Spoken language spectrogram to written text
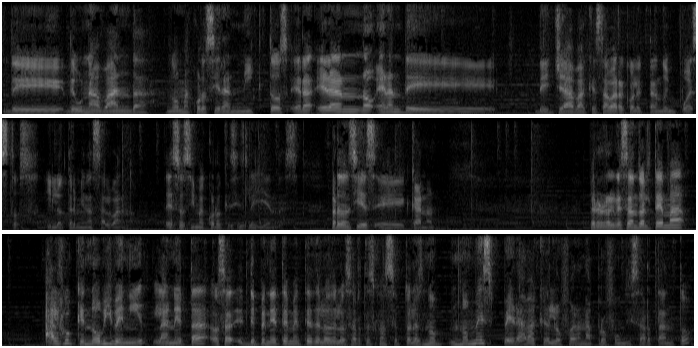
de, de una banda. No me acuerdo si eran Nictos. Era, eran, no, eran de, de Java que estaba recolectando impuestos y lo termina salvando. Eso sí me acuerdo que sí es leyendas. Perdón, si es eh, canon. Pero regresando al tema, algo que no vi venir, la neta, o sea, independientemente de lo de los artes conceptuales, no, no me esperaba que lo fueran a profundizar tanto.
